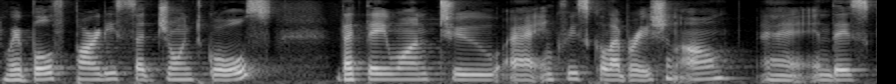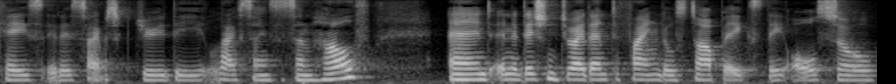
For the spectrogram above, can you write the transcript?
where both parties set joint goals that they want to uh, increase collaboration on. Uh, in this case, it is cybersecurity, life sciences, and health. And in addition to identifying those topics, they also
